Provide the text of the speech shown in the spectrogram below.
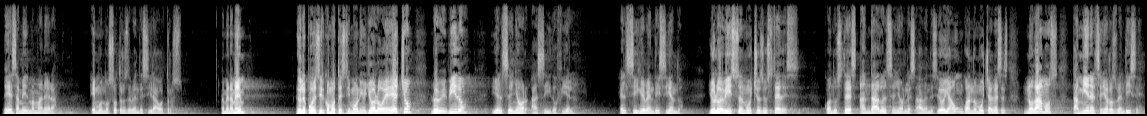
De esa misma manera hemos nosotros de bendecir a otros. Amén, amén. Yo le puedo decir como testimonio, yo lo he hecho, lo he vivido y el Señor ha sido fiel. Él sigue bendiciendo. Yo lo he visto en muchos de ustedes Cuando ustedes han dado, el Señor les ha bendecido. Y aun cuando muchas veces no damos, también el Señor los bendice.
